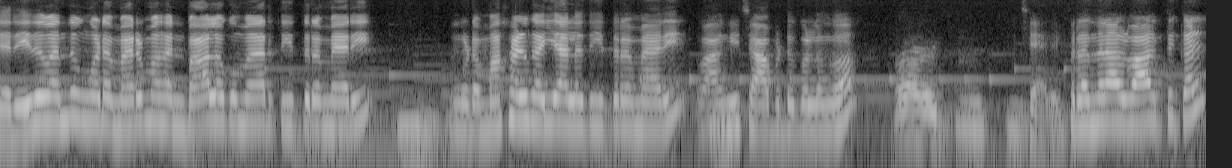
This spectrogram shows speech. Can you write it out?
சரி இது வந்து உங்களோட மருமகன் பாலகுமார் தீத்துற மாதிரி. உங்களோட மகள் கையால தீத்துற மாதிரி வாங்கி சாப்பிட்டு கொள்ளுங்க. சரி பிறந்தநாள் வாழ்த்துக்கள்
